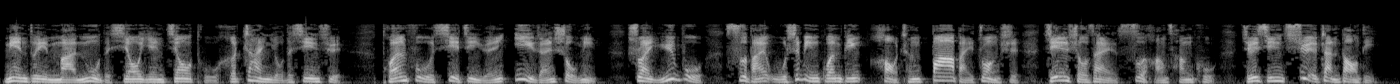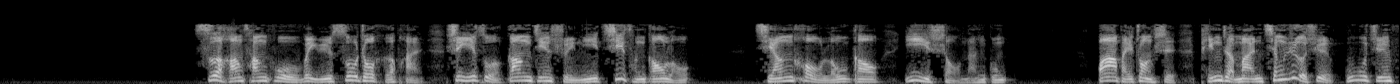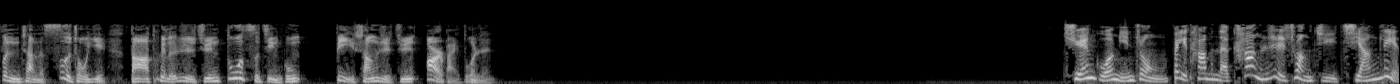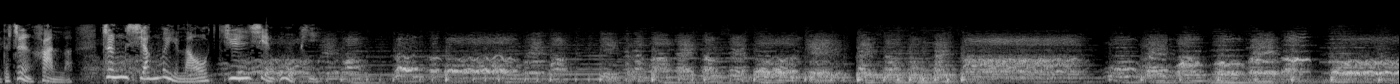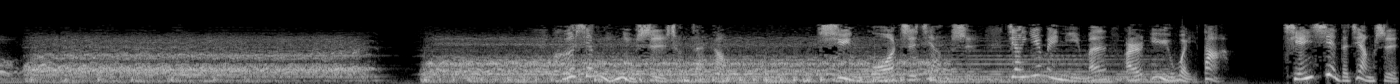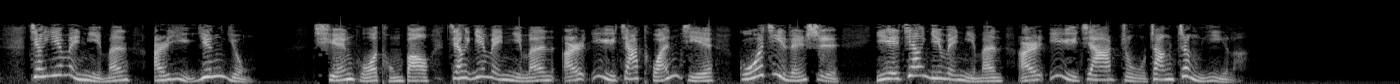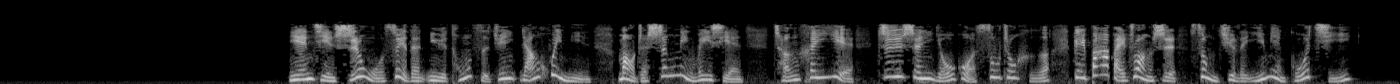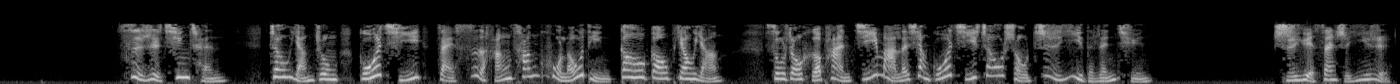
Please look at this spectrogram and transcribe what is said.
面对满目的硝烟、焦土和战友的鲜血，团副谢晋元毅然受命，率余部四百五十名官兵，号称八百壮士，坚守在四行仓库，决心血战到底。四行仓库位于苏州河畔，是一座钢筋水泥七层高楼，墙厚楼高，易守难攻。八百壮士凭着满腔热血，孤军奋战了四昼夜，打退了日军多次进攻，毙伤日军二百多人。全国民众被他们的抗日壮举强烈的震撼了，争相慰劳，捐献物品。士称赞道：“殉国之将士将因为你们而愈伟大。”前线的将士将因为你们而愈英勇，全国同胞将因为你们而愈加团结，国际人士也将因为你们而愈加主张正义了。年仅十五岁的女童子军杨慧敏冒着生命危险，乘黑夜只身游过苏州河，给八百壮士送去了一面国旗。次日清晨，朝阳中，国旗在四行仓库楼顶高高飘扬。苏州河畔挤满了向国旗招手致意的人群。十月三十一日，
